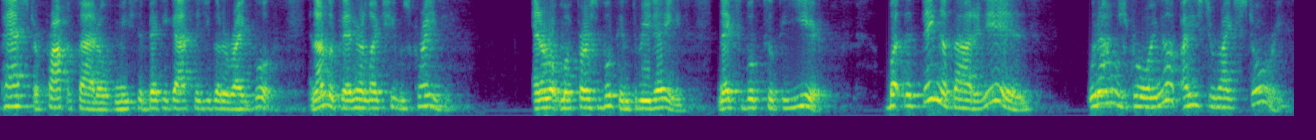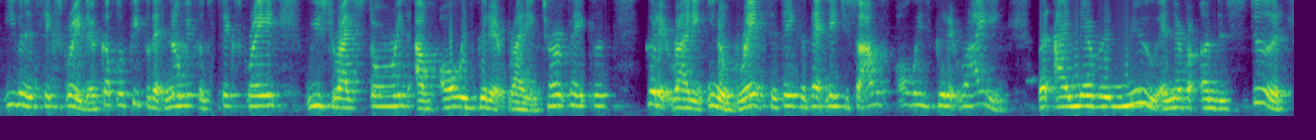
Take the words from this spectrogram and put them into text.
pastor prophesied over me. He said, Becky, God said you're going to write books. And I looked at her like she was crazy. And I wrote my first book in three days. Next book took a year. But the thing about it is, when I was growing up, I used to write stories, even in sixth grade. There are a couple of people that know me from sixth grade. We used to write stories. I was always good at writing term papers, good at writing, you know, grants and things of that nature. So I was always good at writing. But I never knew and never understood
